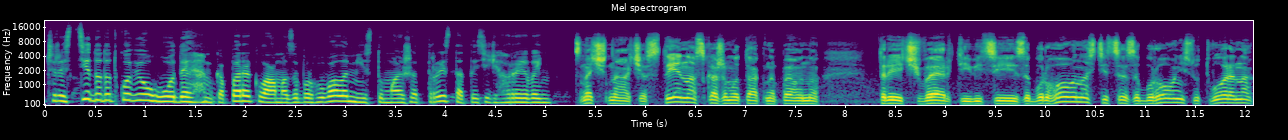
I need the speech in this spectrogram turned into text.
Через ці додаткові угоди МКП «Реклама» заборгувала місту майже 300 тисяч гривень. Значна частина, скажімо так, напевно, три чверті від цієї заборгованості це заборгованість утворена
